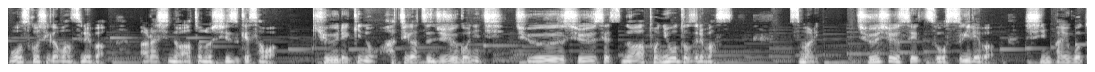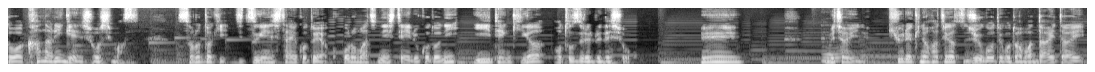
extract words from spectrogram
う。もう少し我慢すれば、嵐の後の静けさは、旧暦の8月15日、中秋節の後に訪れます。つまり、中秋節を過ぎれば、心配事はかなり減少します。その時、実現したいことや心待ちにしていることに、いい天気が訪れるでしょう。ええめっちゃいいね。旧暦の8月15ってことは、まあ大体、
